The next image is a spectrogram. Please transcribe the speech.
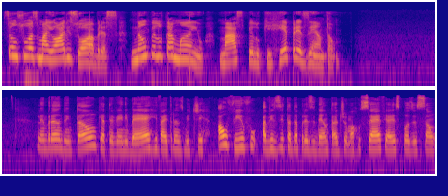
são suas maiores obras, não pelo tamanho, mas pelo que representam. Lembrando então que a TVNBR vai transmitir ao vivo a visita da presidenta Dilma Rousseff à exposição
